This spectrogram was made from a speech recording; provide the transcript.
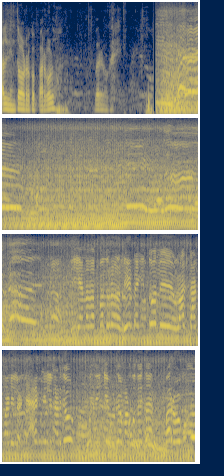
ಅಲ್ಲಿ ನಿಂತ ನೋಡ್ರಕ್ಕ ಪಾರ್ಗಳು. ಬರ್ರಿ ಹೋಗ್ರಿ. ಈಗ ಏನದಪ್ಪ ಅಂದ್ರೆ ಲೇಟ್ ಆಗಿತ್ತು ಅಲ್ಲಿ ವ್ಲಾಗ್ ಸ್ಟಾರ್ಟ್ ಮಾಡಿಲ್ಲ. ಡೈರೆಕ್ಟ್ ಇಲ್ಲಿ ನಡೆದೆವು. ಮುಂದೆ ಹಿಂಗೆ ವಿಡಿಯೋ ಮಾಡ್ಬೋದಾಯ್ತಾ ಬರ್ರಿ ಹೋಗುದು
